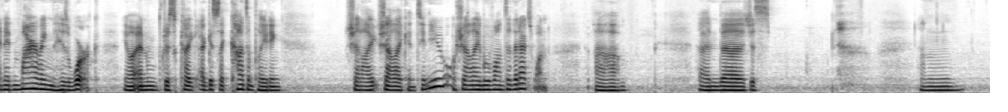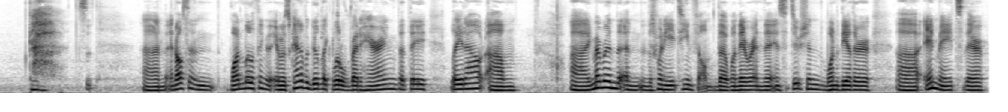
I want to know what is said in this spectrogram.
and admiring his work you know and just like I guess like contemplating shall I shall I continue or shall I move on to the next one? Um and uh just um God it's and and also one little thing, it was kind of a good like little red herring that they laid out. Um, uh, remember in the, in the 2018 film, the when they were in the institution, one of the other uh, inmates there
